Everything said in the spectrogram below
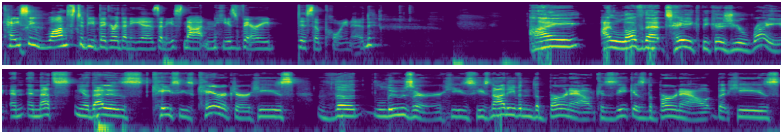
Casey wants to be bigger than he is and he's not and he's very disappointed. I I love that take because you're right, and and that's you know that is Casey's character. He's the loser. He's he's not even the burnout because Zeke is the burnout, but he's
